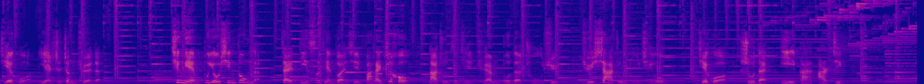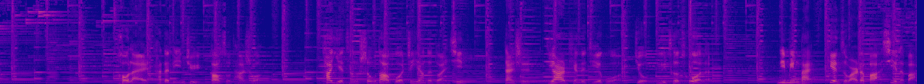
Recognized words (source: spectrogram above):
结果也是正确的。青年不由心动了，在第四天短信发来之后，拿出自己全部的储蓄去下注赌球，结果输得一干二净。后来，他的邻居告诉他说，他也曾收到过这样的短信，但是第二天的结果就预测错了。你明白骗子玩的把戏了吧？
